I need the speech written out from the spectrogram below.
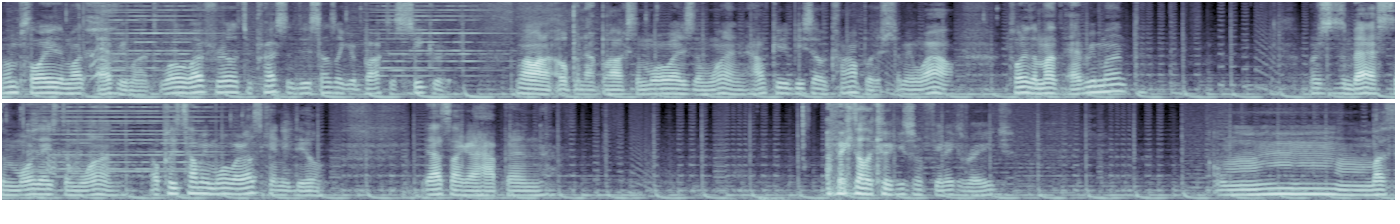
One employee a month every month. Whoa, what for real? It's impressive, dude. Sounds like your box is secret. I want to open that box in more ways than one. How could you be so accomplished? I mean, wow. Employee of the month every month? What is the best? In more days than one. Oh, please tell me more. What else can you do? That's not gonna happen. I baked all the cookies from Phoenix Rage. Um, let's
